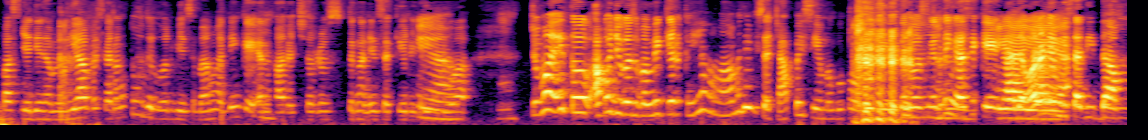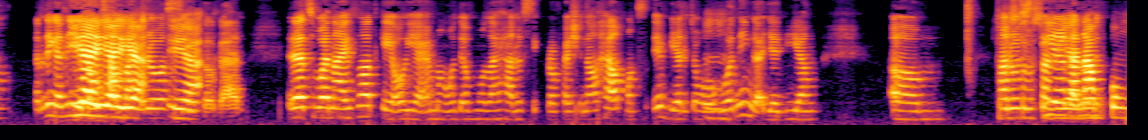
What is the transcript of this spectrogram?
pas jadian sama dia sampai sekarang tuh udah luar biasa banget. Dia kayak encourage terus dengan insecurity Iya. gua. Cuma itu aku juga sempat mikir kayaknya lama-lama dia bisa capek sih sama gue kalau gini terus ngerti gak sih? Kayak nggak Iya, ada iya, orang yang iya. bisa didam ngerti gak sih Iya, Didam iya, sampah iya. terus Iya. gitu kan that's when I thought kayak oh ya emang udah mulai harus seek professional help maksudnya biar cowok Hmm. gue nih nggak jadi yang um, harus terus-terusan iya ya karena nampung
